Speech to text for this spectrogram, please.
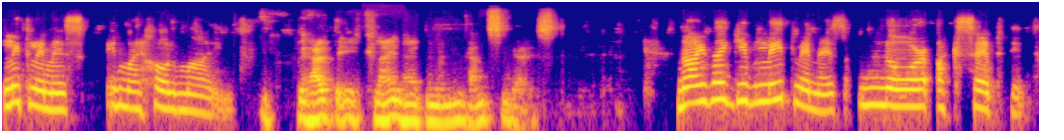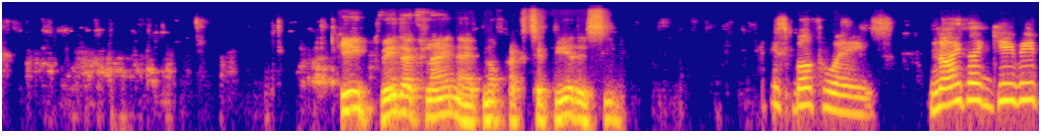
littleness in my whole mind. behalte ich Kleinheit in meinem ganzen Geist. Neither give littleness nor accept it. Gib weder Kleinheit noch akzeptiere sie. It is both ways. Neither give it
